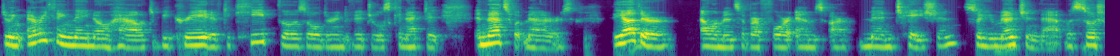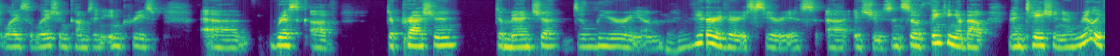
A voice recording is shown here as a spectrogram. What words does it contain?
doing everything they know how to be creative to keep those older individuals connected. And that's what matters. The other elements of our four M's are mentation. So you mm-hmm. mentioned that with social isolation comes an increased uh, risk of depression, dementia, delirium, mm-hmm. very, very serious uh, issues. And so thinking about mentation and really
